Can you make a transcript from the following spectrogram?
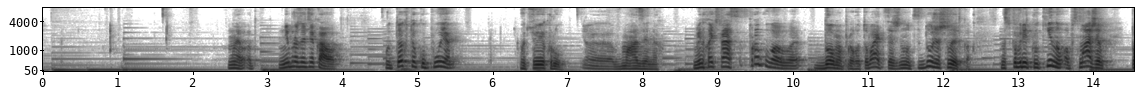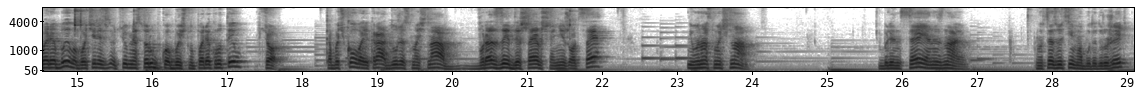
Ну, от, мені просто цікаво. От той, хто купує оцю ікру е, в магазинах, він хоч раз пробував вдома приготувати, це ж ну, це дуже швидко. На сковорідку кинув, обсмажив, перебив або через цю м'ясорубку обичну перекрутив, все. Кабачкова ікра дуже смачна, в рази дешевше, ніж оце. І вона смачна. Блін, це я не знаю. Ну, це з усіма буде дружить,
